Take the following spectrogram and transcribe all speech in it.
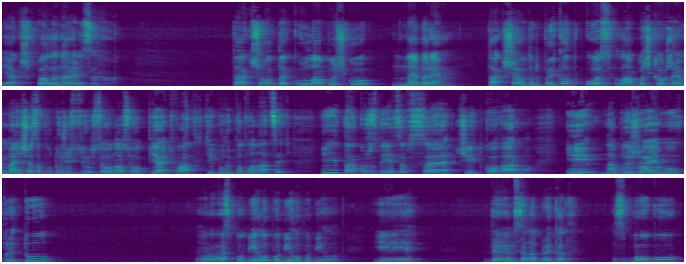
Як шпали на рельсах. Так що таку лампочку не беремо. Так, ще один приклад. Ось лампочка вже менша за потужністю, всього-навсього 5 Вт, ті були по 12. І також, здається, все чітко гарно. І наближаємо впритул. Ось, побігло, побігло, побігло. І дивимося, наприклад, збоку,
